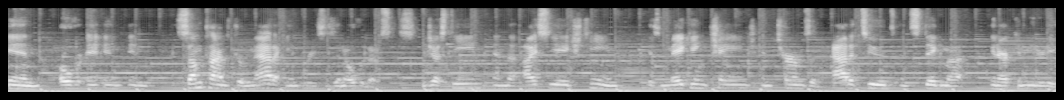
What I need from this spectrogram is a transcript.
in over in, in, in, sometimes dramatic increases in overdoses. Justine and the ICH team is making change in terms of attitudes and stigma in our community,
